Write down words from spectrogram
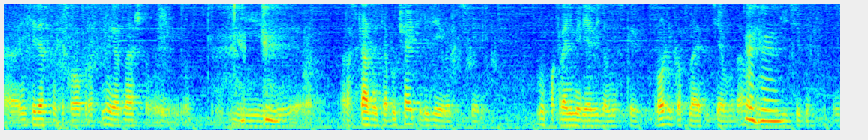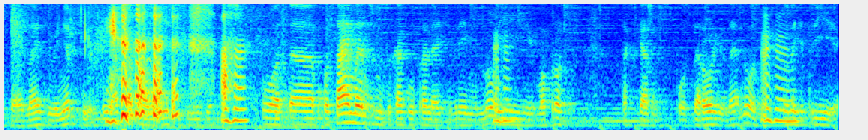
Э, интересный такой вопрос. Ну, я знаю, что вы и рассказываете, обучаете людей в этой сфере. ну, по крайней мере, я видел несколько роликов на эту тему, да, в YouTube. Не знаю, знаете вы, нет? Ага. Вот, а, по тайм-менеджменту, как вы управляете временем, ну и вопрос, так скажем, по здоровью, да, ну вот, эти три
